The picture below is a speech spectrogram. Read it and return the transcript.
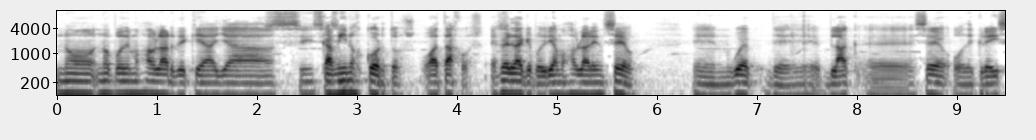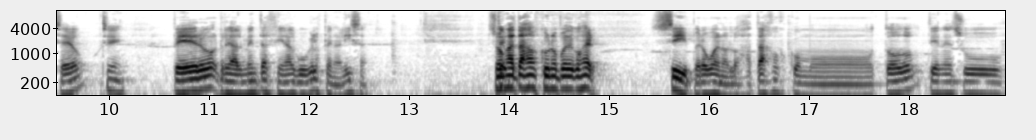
no, no podemos hablar de que haya caminos cortos o atajos. Es verdad que podríamos hablar en SEO, en web, de Black eh, SEO o de Grey SEO, Sí. pero realmente al final Google los penaliza. ¿Son Te- atajos que uno puede coger? Sí, pero bueno, los atajos como todo tienen sus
